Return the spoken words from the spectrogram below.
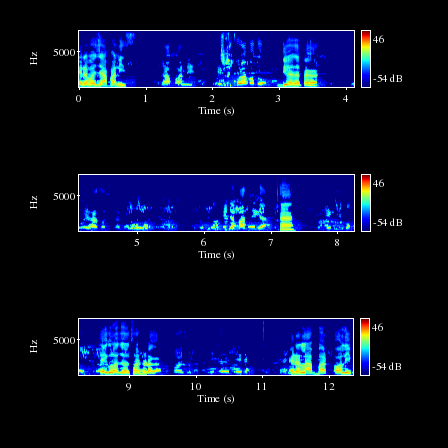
এটা ভাই জাপানিজ। জাপানি জোড়া কত দুই হাজার টাকা। দুই হাজার টাকা এটা বাতিগা হ্যাঁ। কত জোড়া ছয়শো টাকা। এটা এটা লাভ বাট অলিভ।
